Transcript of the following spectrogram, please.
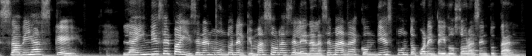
¿Sabías que la India es el país en el mundo en el que más horas se leen a la semana, con 10.42 horas en total?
